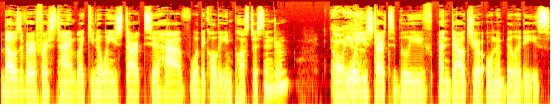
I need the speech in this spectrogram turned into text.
that was the very first time, like, you know, when you start to have what they call the imposter syndrome. Oh, yeah. Where you start to believe and doubt your own abilities.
